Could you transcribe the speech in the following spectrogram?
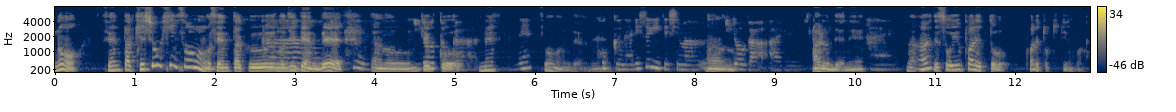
の選択化粧品そのものの選択の時点であの結構ねね。そうなんだよね。濃くなりすぎてしまううん。色がある、あるんだよね。あえてそういうパレットパレットっていいのかな？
